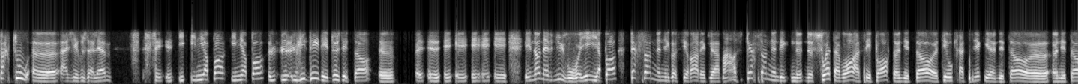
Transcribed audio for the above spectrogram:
partout euh, à Jérusalem, il, il n'y a pas, il n'y a pas l'idée des deux États. Euh, est- est non avenue. Vous voyez, il n'y a pas personne ne négociera avec le Hamas, personne ne, ne- ne souhaite avoir à ses portes un État euh, théocratique et un État euh, un État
